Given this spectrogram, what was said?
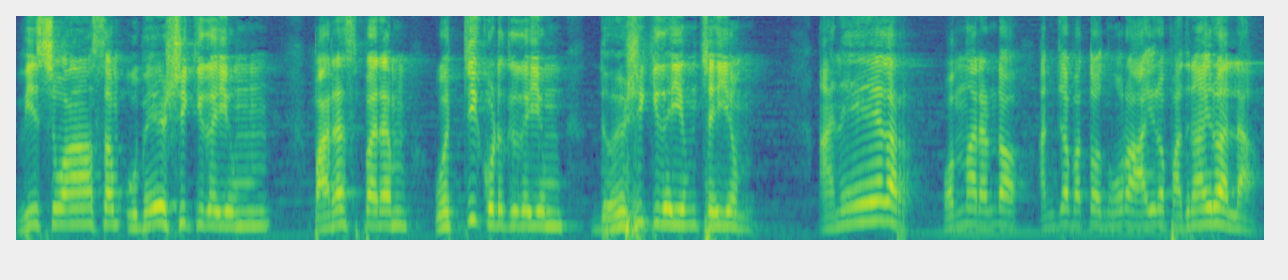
വിശ്വാസം ഉപേക്ഷിക്കുകയും പരസ്പരം ഒറ്റിക്കൊടുക്കുകയും ദ്വേഷിക്കുകയും ചെയ്യും. അനേകർ ഒന്നോ രണ്ടോ അഞ്ചോ പത്തോ നൂറോ ആയിരോ പതിനായിരോ അല്ല.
